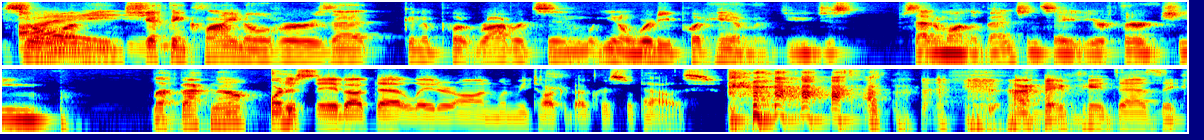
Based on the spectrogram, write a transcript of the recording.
so I, I- mean, shifting Klein over is that going to put Robertson? You know, where do you put him? Do you just set him on the bench and say your third team left back now. More to say about that later on when we talk about Crystal Palace. All right, fantastic.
